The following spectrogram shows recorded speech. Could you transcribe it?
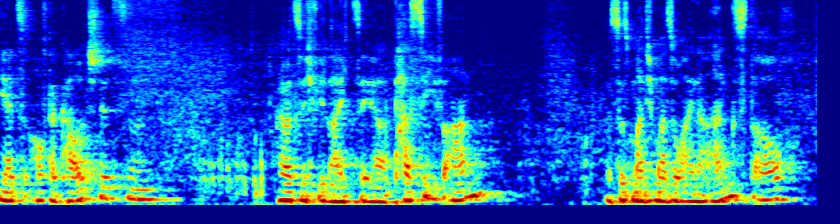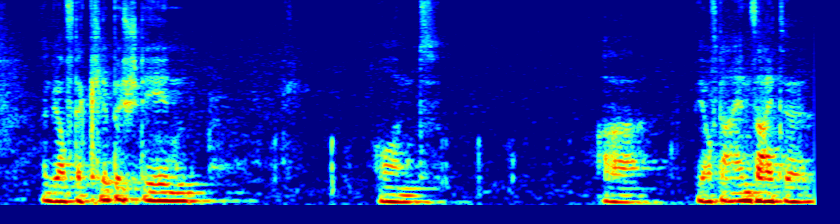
Jetzt auf der Couch sitzen hört sich vielleicht sehr passiv an, das ist manchmal so eine Angst auch, wenn wir auf der Klippe stehen und wir auf der einen Seite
